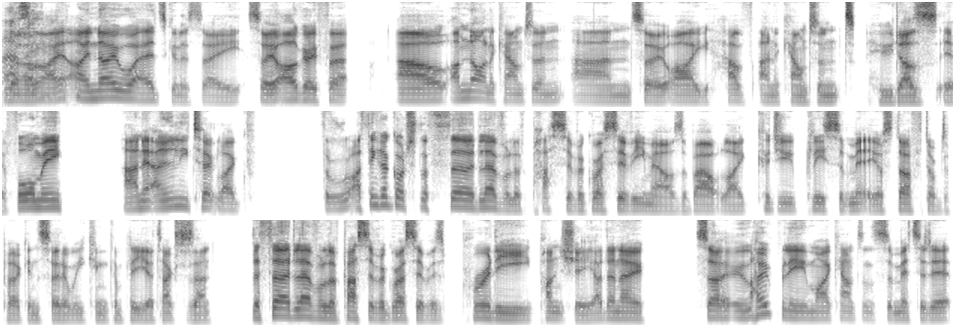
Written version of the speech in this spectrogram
Well, I, I know what Ed's going to say. So I'll go for now. I'm not an accountant. And so I have an accountant who does it for me. And it only took like the, I think I got to the third level of passive aggressive emails about like, could you please submit your stuff, Dr. Perkins, so that we can complete your tax return. The third level of passive aggressive is pretty punchy. I don't know. So hopefully my accountant submitted it,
